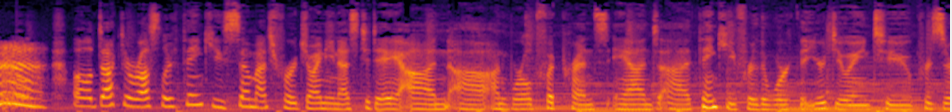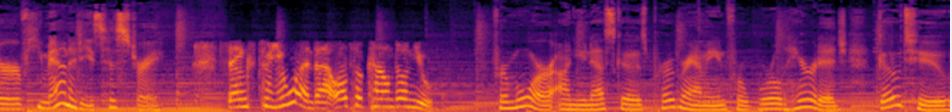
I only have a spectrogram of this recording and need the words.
Well, well, Dr. Rossler, thank you so much for joining us today on uh, on World Footprints, and uh, thank you for the work that you're doing to preserve humanity's history. Thanks to you, and I also count on you. For more on UNESCO's programming for World Heritage, go to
